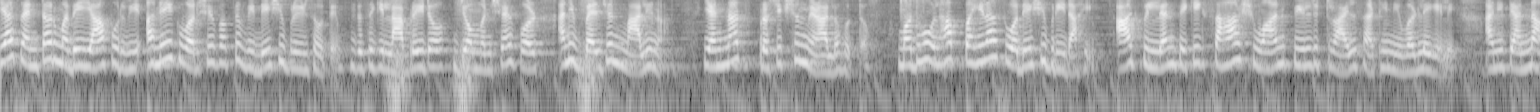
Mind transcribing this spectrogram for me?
या सेंटरमध्ये यापूर्वी अनेक वर्षे फक्त विदेशी ब्रीड्स होते जसे की लॅब्रेडर जर्मन शेफर्ड आणि बेल्जियन मॅलिना यांनाच प्रशिक्षण मिळालं होतं. मधोल हा पहिला स्वदेशी ब्रीड आहे. आठ पिल्ल्यांपैकी सहा श्वान फील्ड ट्रायलसाठी निवडले गेले आणि त्यांना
